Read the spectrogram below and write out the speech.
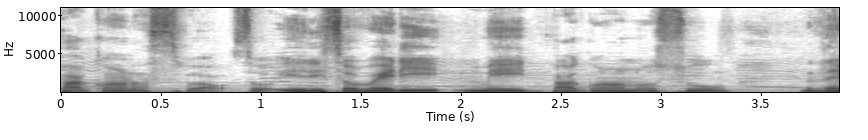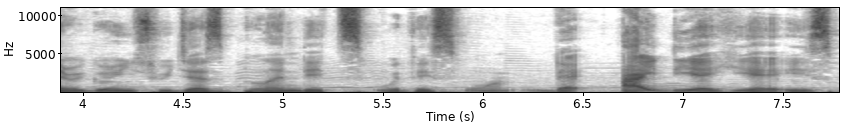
background as well. So it is already made background also but then we're going to just blend it with this one. The idea here is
